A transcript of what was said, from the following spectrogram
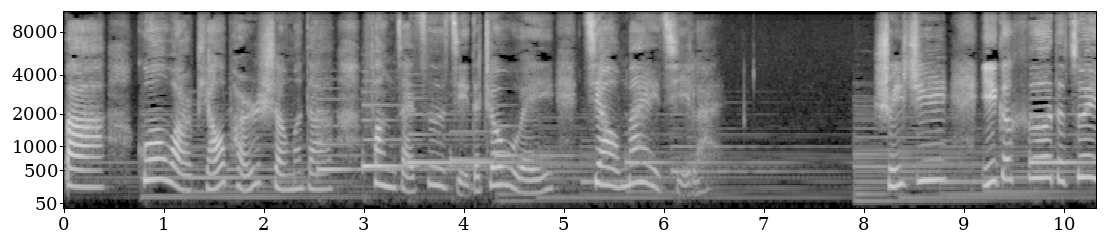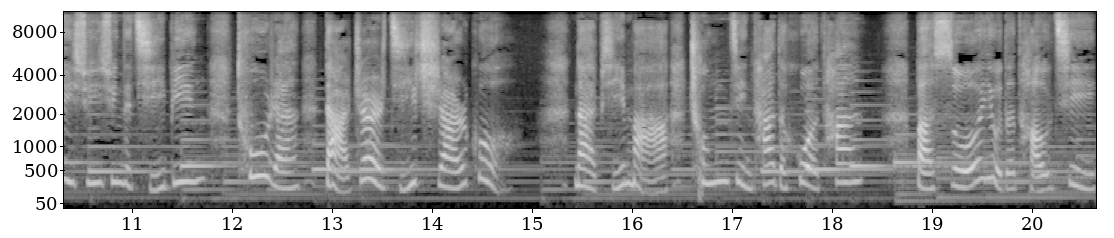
把锅碗瓢盆什么的放在自己的周围叫卖起来。谁知一个喝得醉醺醺的骑兵突然打这儿疾驰而过，那匹马冲进他的货摊，把所有的陶器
